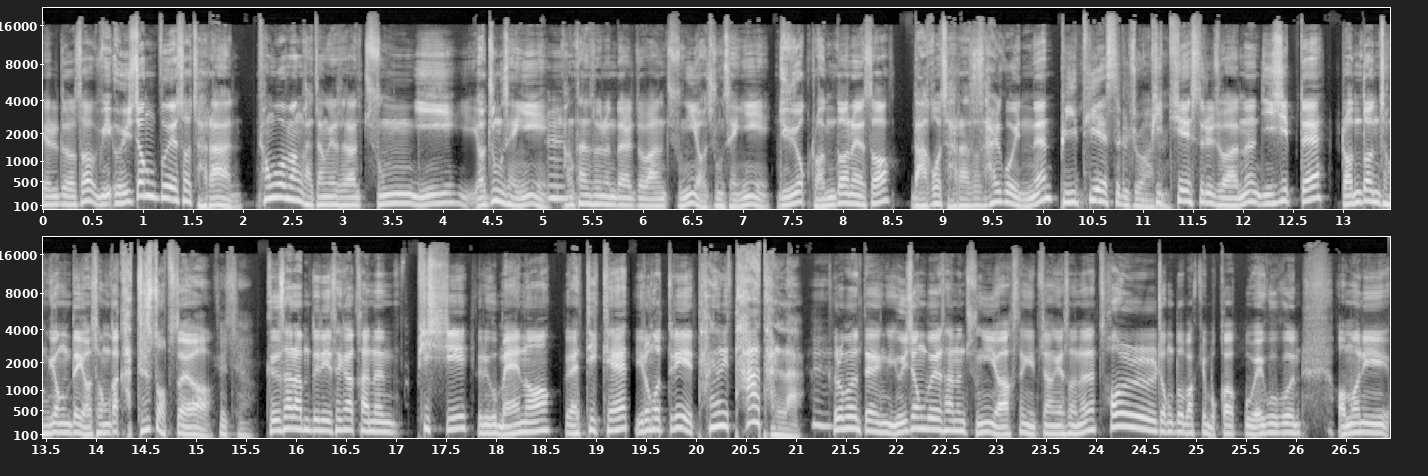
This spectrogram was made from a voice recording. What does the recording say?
예를 들어서 위- 의정부에서 자란 평범한 가정에서 자란 중2 여중생이 음. 방탄소년단을 좋아하는 중2 여중생이 뉴욕 런던에서 나고 자라서 살고 있는 BTS를 좋아하는. BTS를 좋아하는 20대 런던 정경대 여성과 같을 수 없어요. 그렇죠. 그 사람들이 생각하는 PC 그리고 매너, 그 에티켓 이런 것들이 당연히 다 달라. 음. 그러면 땡 의정부에 사는 중2 여학생 입장에서는 서울 정도밖에 못 갔고 외국은 어머니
